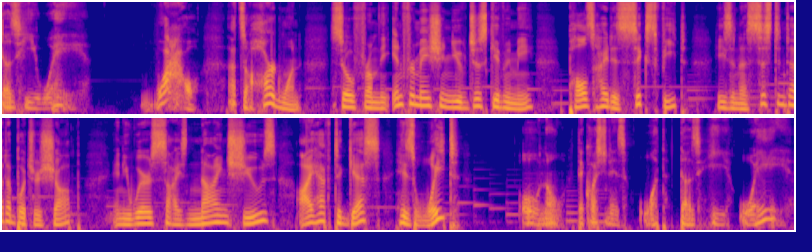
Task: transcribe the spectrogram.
does he weigh? Wow, that's a hard one. So, from the information you've just given me, Paul's height is six feet, he's an assistant at a butcher's shop, and he wears size 9 shoes. I have to guess his weight? Oh no, the question is, what does he weigh?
